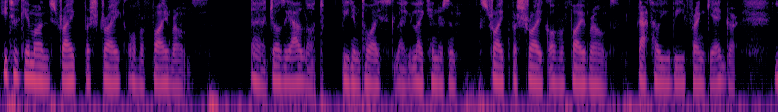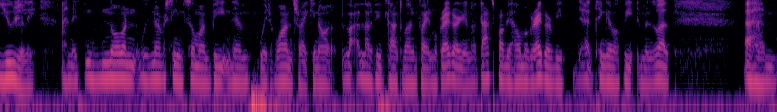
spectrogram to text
He took him on strike for strike over five rounds. Uh, Jose Aldo beat him twice, like like Henderson, strike for strike over five rounds that's how you beat Frankie Edgar, usually. And it's no one we've never seen someone beating him with one strike. You know, a lot of people talked about him fighting McGregor. You know, that's probably how McGregor be uh, thinking about beating him as well. Um,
